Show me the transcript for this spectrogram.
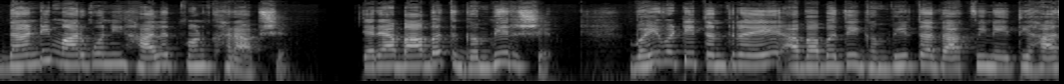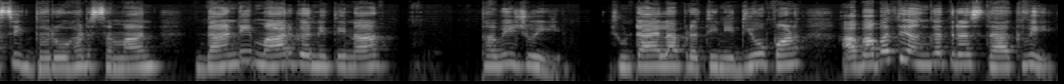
દાંડી માર્ગોની હાલત પણ ખરાબ છે. ત્યારે આ બાબત ગંભીર છે. વહીવટી તંત્રએ આ બાબતે ગંભીરતા દાખવીને ઐતિહાસિક ધરોહર સમાન દાંડી માર્ગ અને તેના થવી જોઈએ. ચૂંટાયેલા પ્રતિનિધિઓ પણ આ બાબતે અંગત રસ દાખવી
